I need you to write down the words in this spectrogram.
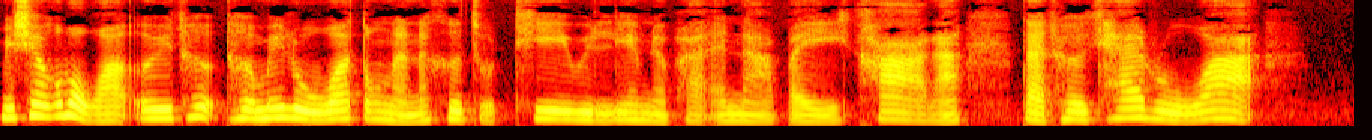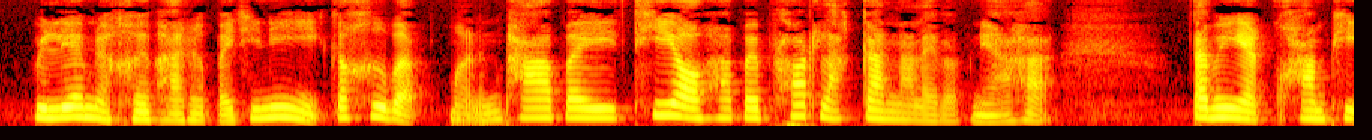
มิเชลก็บอกว่า เอ้ย เธอ เธอไม่รู้ว่าตรงนั้นนะคือจุดที่วิลเลียมเนี่ยพาแอนนาไปฆ่านะ แต่เธอแค่รู้ว่า วิลเลียมเนี่ยเคยพาเธอไปที่นี่ ก็คือแบบเหมือนพาไปเที่ยวพาไปพลอดรักกันอะไรแบบนี้ค่ะ แต่มีอย่างความพิ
